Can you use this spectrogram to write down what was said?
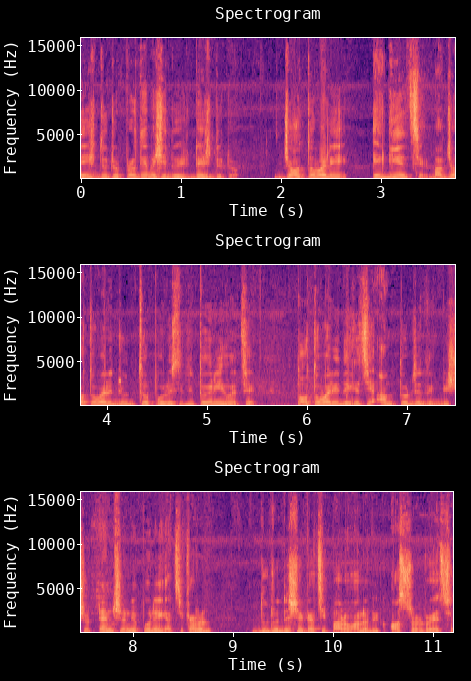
দেশ দুটো, প্রতিবেশী দেশ দুটো যতবারই এগিয়েছে বা যতবারই যুদ্ধ পরিস্থিতি তৈরি হয়েছে, ততবারই দেখেছি আন্তর্জাতিক বিশ্ব টেনশনে পড়ে গেছে। কারণ দুটো দেশের কাছেই পারমাণবিক অস্ত্র রয়েছে।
